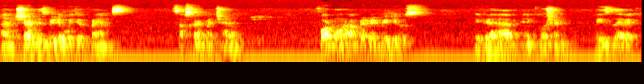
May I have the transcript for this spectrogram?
And share this video with your friends. Subscribe my channel for more updated videos. If you have any question please leave a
